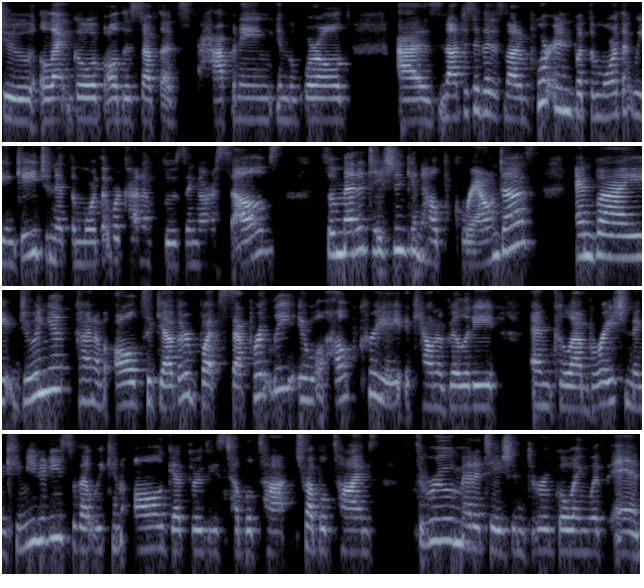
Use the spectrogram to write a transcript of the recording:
to let go of all the stuff that's happening in the world as not to say that it's not important but the more that we engage in it the more that we're kind of losing ourselves so meditation can help ground us and by doing it kind of all together but separately it will help create accountability and collaboration and community so that we can all get through these troubled, troubled times through meditation, through going within.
